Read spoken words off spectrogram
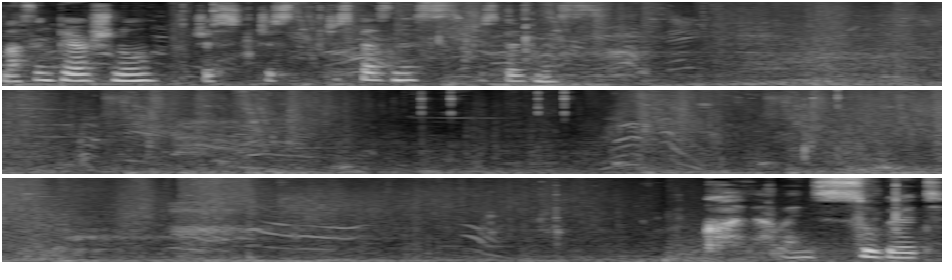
Nothing personal, just just just business, just business. God, that went so good.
